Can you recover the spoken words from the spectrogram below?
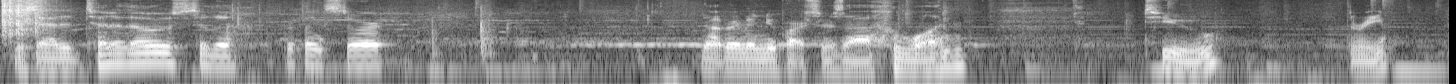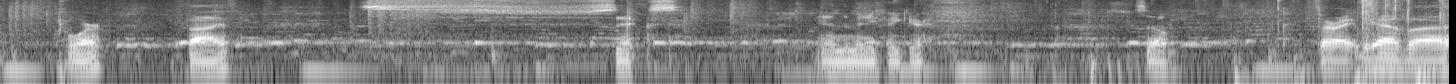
Just added 10 of those to the Bricklink store. Not very many new parts. There's uh, one, two, three, four, five, six, and the minifigure. So, it's all right. We have, uh,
